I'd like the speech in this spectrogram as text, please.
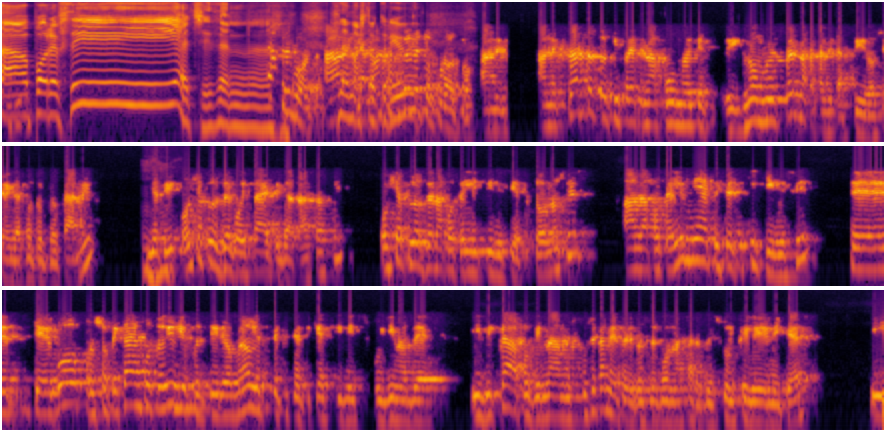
θα πορευτεί έτσι. Δεν, Ακριβώς. δεν μας το κρύβει. Αυτό είναι το πρώτο. Ανεξάρτητα το ότι πρέπει να πούμε και η γνώμη μου πρέπει να καταδικαστεί η Ρωσία για αυτό το οποίο κάνει, mm-hmm. γιατί όχι απλώς δεν βοηθάει την κατάσταση, όχι απλώς δεν αποτελεί κίνηση εκτόνωσης, αλλά αποτελεί μια επιθετική κίνηση. Ε, και εγώ προσωπικά έχω το ίδιο κριτήριο με όλες τις επιθετικές κινήσεις που γίνονται, ειδικά από δυνάμεις που σε καμία περίπτωση δεν μπορούν να χαρακτηριστούν φιλιελληνικέ. Οι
